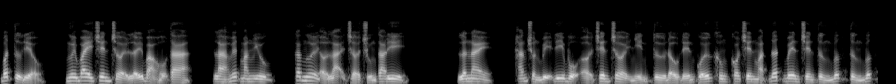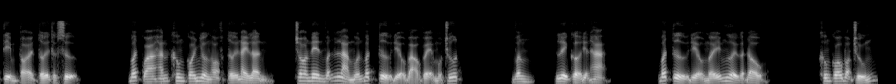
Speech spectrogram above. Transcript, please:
bất tử điều, ngươi bay trên trời lấy bảo hộ ta là huyết mang yêu các ngươi ở lại chờ chúng ta đi. Lần này hắn chuẩn bị đi bộ ở trên trời nhìn từ đầu đến cuối không có trên mặt đất bên trên từng bước từng bước tìm tòi tới thực sự. Bất quá hắn không có nhường ngọc tới này lần, cho nên vẫn là muốn bất tử điệu bảo vệ một chút. Vâng lì cờ điện hạ. Bất tử điệu mấy người gật đầu. Không có bọn chúng,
